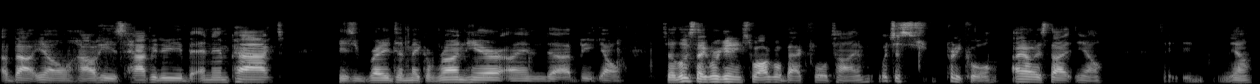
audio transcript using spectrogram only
about you know how he's happy to be an Impact. He's ready to make a run here and uh, be you know. So it looks like we're getting Swoggle back full time, which is pretty cool. I always thought you know you know,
